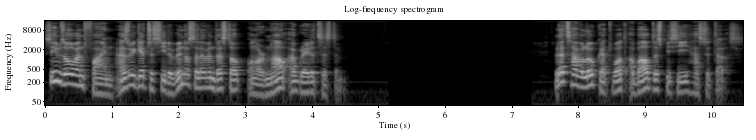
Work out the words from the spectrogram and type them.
Seems all went fine as we get to see the Windows 11 desktop on our now upgraded system. Let's have a look at what about this PC has to tell us.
